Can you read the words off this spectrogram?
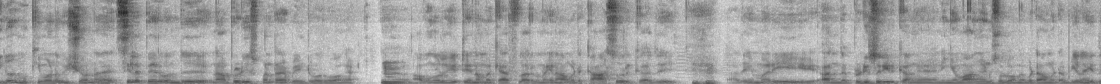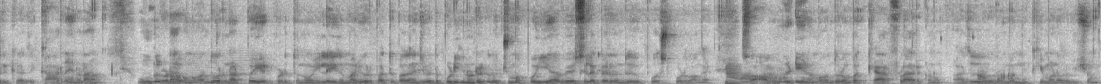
இன்னொரு முக்கியமான விஷயம்னா சில பேர் வந்து நான் ப்ரொடியூஸ் பண்ணுறேன் அப்படின்ட்டு வருவாங்க. அவங்கள்கிட்டே நம்ம கேர்ஃபுல்லாக இருக்கணும். ஏன்னா அவங்ககிட்ட காசும் இருக்காது. அதே மாதிரி அந்த ப்ரொடியூசர் இருக்காங்க நீங்கள் வாங்கன்னு சொல்லுவாங்க. பட் அவங்ககிட்ட அப்படியெல்லாம் இது இருக்காது. காரணம் என்னன்னா உங்களோட அவங்க வந்து ஒரு நட்பை ஏற்படுத்தணும். இல்லை இது மாதிரி ஒரு பத்து பதினஞ்சு பேர்த்து பிடிக்கணுன்றது சும்மா பொய்யாவே சில பேர் வந்து போஸ்ட் போடுவாங்க. ஸோ அவங்ககிட்டயும் நம்ம வந்து ரொம்ப கேர்ஃபுல்லாக இருக்கணும். அது ரொம்ப முக்கியமான ஒரு விஷயம்.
